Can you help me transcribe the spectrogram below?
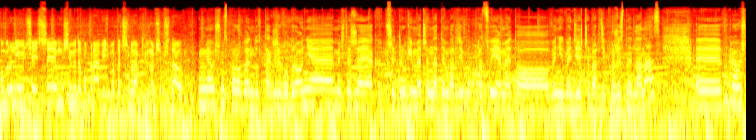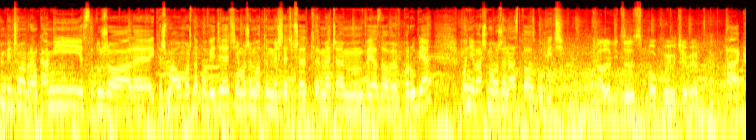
Obroniły dzisiaj trzy, musimy to poprawić, bo te trzy bramki nam się przydały. Miałyśmy sporo błędów także w obronie. Myślę, że jak przy drugim meczem na tym bardziej podpracujemy, to wynik będzie jeszcze bardziej korzystny dla nas. Yy, Wygrałyśmy pięcioma bramkami, jest to dużo, ale i też mało można powiedzieć. Nie możemy o tym myśleć przed meczem wyjazdowym w Porubie, ponieważ może nas to zgubić. Ale widzę spokój u Ciebie. Tak,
